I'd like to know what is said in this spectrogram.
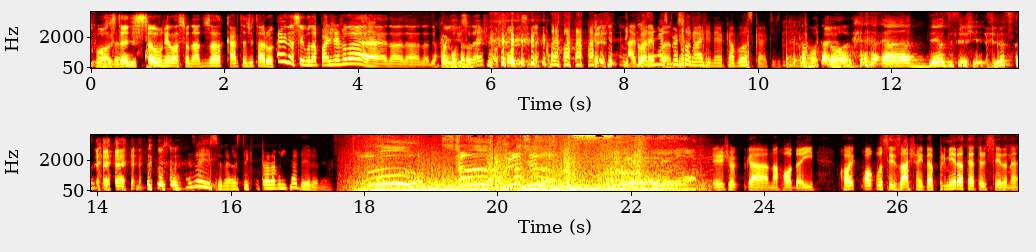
muito foda. os stands são relacionados a cartas de tarô. Aí na segunda parte ele fala, ah, na- na- na- depois Acabou o disso, né? Foda-se, né? Agora fazer é mais banda. personagem, né? Acabou as cartas de tarô. Acabou o tarô. É a deuses egípcios. Mas é isso, né? Você tem que entrar na brincadeira, né? Eu jogar na roda aí. Qual, qual que vocês acham aí da primeira até a terceira, né?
